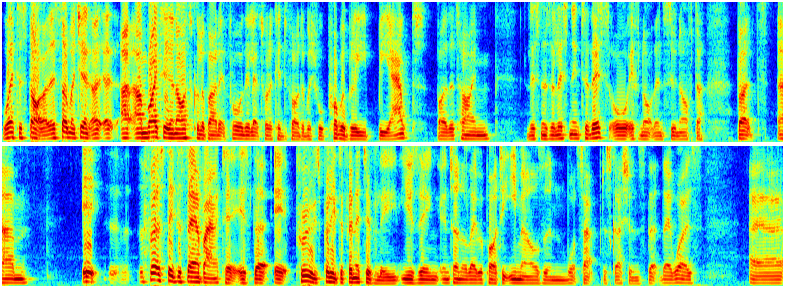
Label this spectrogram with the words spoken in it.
where to start? Like, there's so much in. I, I, I'm writing an article about it for the Electronic Intifada, which will probably be out by the time listeners are listening to this, or if not, then soon after. But um, it the first thing to say about it is that it proves pretty definitively using internal Labour Party emails and WhatsApp discussions that there was uh,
